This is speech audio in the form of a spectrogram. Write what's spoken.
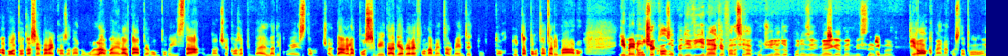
A voi potrà sembrare cosa da nulla, ma in realtà per un purista non c'è cosa più bella di questo, cioè dare la possibilità di avere fondamentalmente tutto, tutto a portata di mano. I menu... Non c'è cosa più divina che farsi la cugina giapponese di Mega Man, mi sembra. Di, di Rockman a questo punto.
